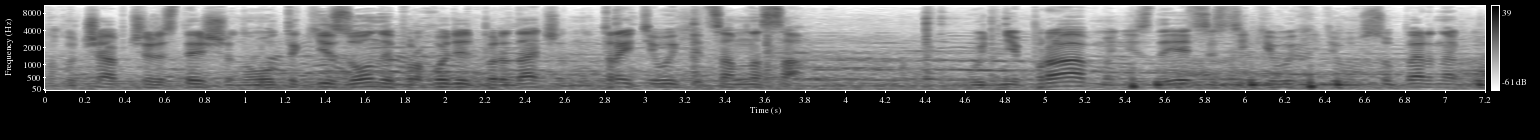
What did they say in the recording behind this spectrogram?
Ну, Хоча б через те, що ну, такі зони проходять передача. Ну, третій вихід сам на сам. У Дніпра, мені здається, стільки вихідів у супернику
